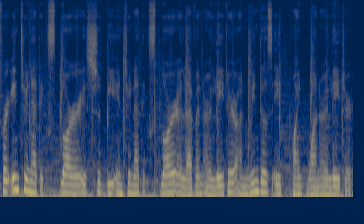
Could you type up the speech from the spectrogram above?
For Internet Explorer, it should be Internet Explorer 11 or later on Windows 8.1 or later.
